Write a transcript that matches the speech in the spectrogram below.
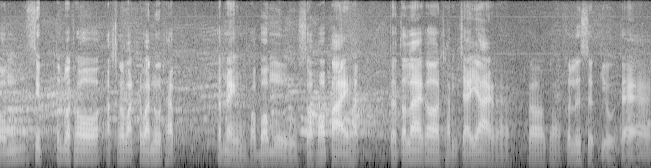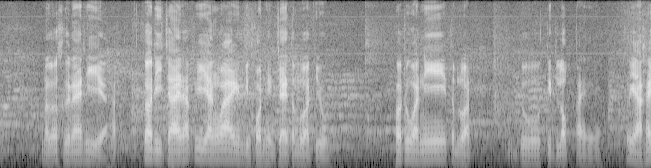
ผมสิบตำรวจโทอัครวัตรวานุชครับตำแหน่งผบหมู่สพปลายครับ แต่ตอนแรกก็ทำใจยากนะครับ ก็ก็ก็รู้สึกอยู่แต่ มันก็คือหน้าที่อะครับก็ดีใจนะครับที่ยังว่ายังมีคนเห็นใจตำรวจอยู่ เพราะทุกวันนี้ตำรวจดูติดลบไปก็อยากให้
